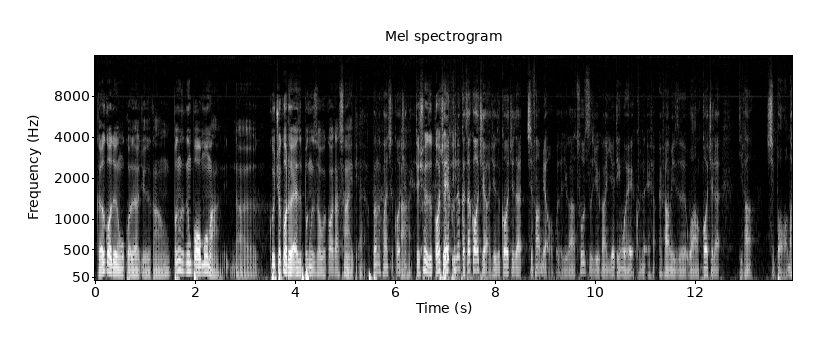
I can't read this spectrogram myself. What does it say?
搿高头我觉着就是讲奔驰跟宝马嘛，那感觉高头还是奔驰稍微高大上一点，奔驰好像是高级的确是高级一点。但可能搿只高级哦，就是高级在几方面哦，我觉着就讲车子就讲伊个定位，可能一方一方面是往高级了地方去跑嘛，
